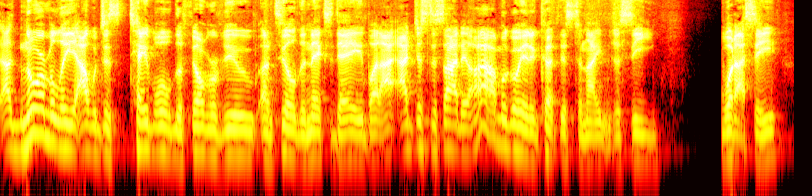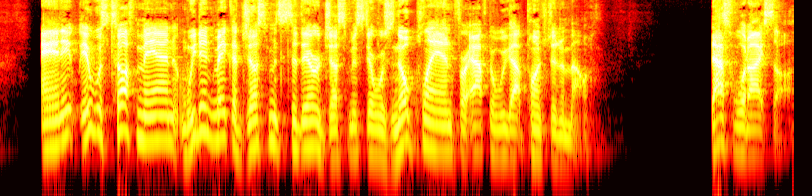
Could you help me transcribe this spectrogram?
I normally I would just table the film review until the next day, but I, I just decided "Ah, I'm gonna go ahead and cut this tonight and just see what I see. And it, it was tough, man. We didn't make adjustments to their adjustments. There was no plan for after we got punched in the mouth. That's what I saw.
